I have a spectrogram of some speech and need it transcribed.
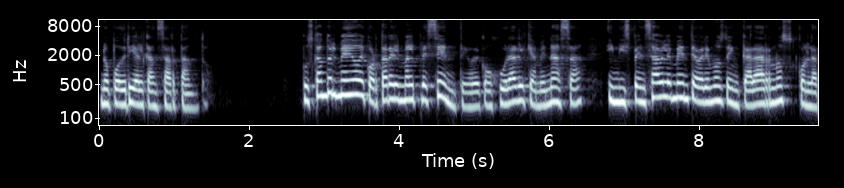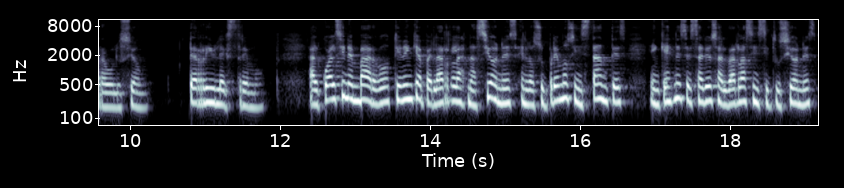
no podría alcanzar tanto. Buscando el medio de cortar el mal presente o de conjurar el que amenaza, indispensablemente habremos de encararnos con la revolución. Terrible extremo al cual, sin embargo, tienen que apelar las naciones en los supremos instantes en que es necesario salvar las instituciones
